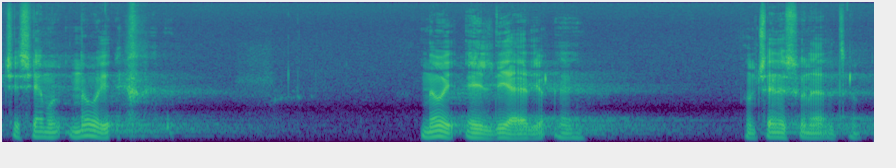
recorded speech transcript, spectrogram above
ci siamo noi noi e il diario, eh. non c'è nessun altro.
